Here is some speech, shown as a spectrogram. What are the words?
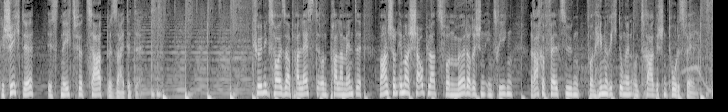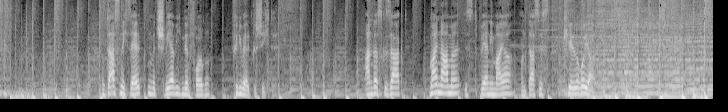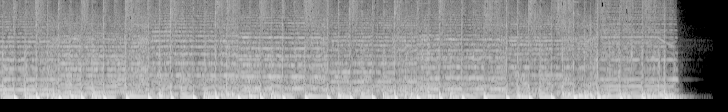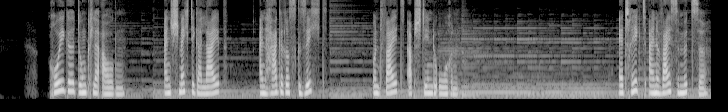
Geschichte ist nichts für Zartbeseitete. Königshäuser, Paläste und Parlamente waren schon immer Schauplatz von mörderischen Intrigen, Rachefeldzügen, von Hinrichtungen und tragischen Todesfällen. Und das nicht selten mit schwerwiegenden Folgen für die Weltgeschichte. Anders gesagt, mein Name ist Bernie Meyer und das ist Kill Royale. Ruhige, dunkle Augen, ein schmächtiger Leib, ein hageres Gesicht und weit abstehende Ohren. Er trägt eine weiße Mütze,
